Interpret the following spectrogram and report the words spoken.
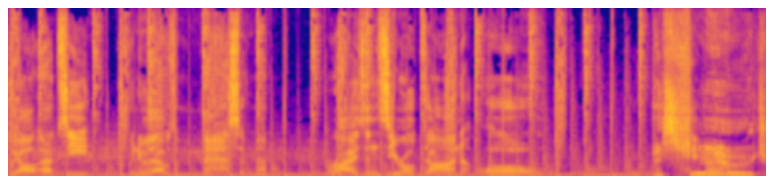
We all, uh, see, we knew that was a massive map. Horizon Zero Dawn. Oh, it's huge.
